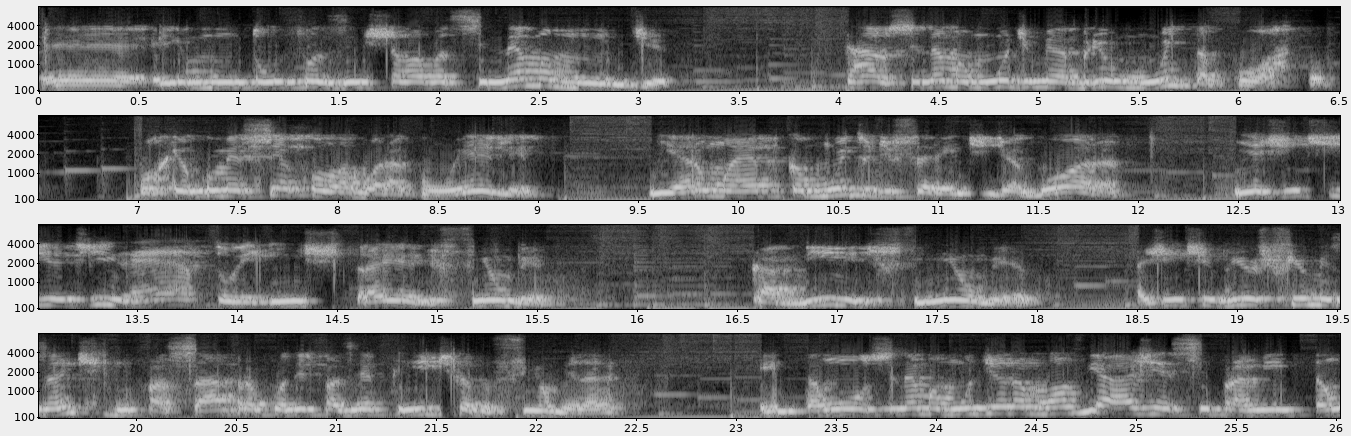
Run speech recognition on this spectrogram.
é, ele montou um fanzine que chamava Cinema Mundi. Cara, o Cinema Mundi me abriu muita porta, porque eu comecei a colaborar com ele e era uma época muito diferente de agora, e a gente ia direto em estreia de filme, cabine de filme. A gente via os filmes antes de passar para poder fazer a crítica do filme, né? Então o Cinema Mundi era uma viagem assim para mim. Então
